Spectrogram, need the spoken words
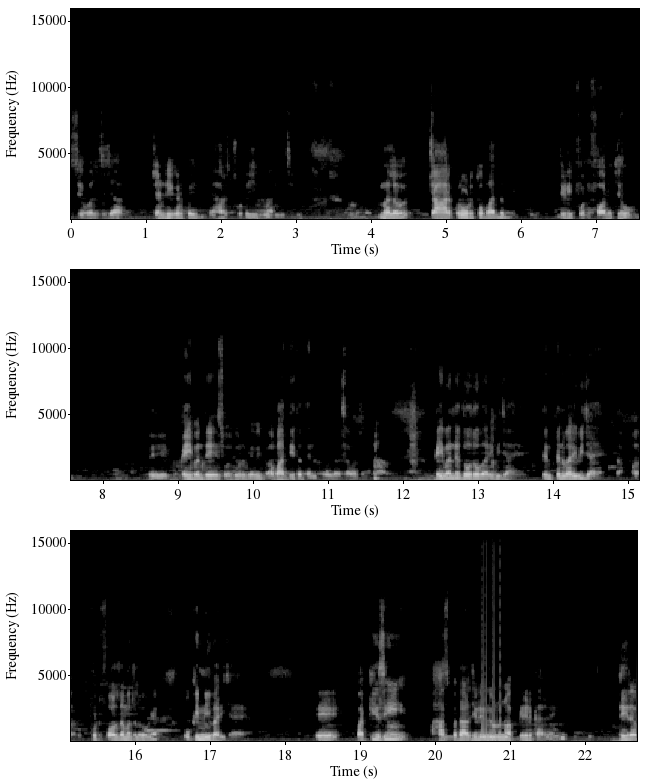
ਸਿਵਲ ਚ ਜਾਂ ਚੰਡੀਗੜ੍ਹ ਭੇਜਦੇ ਹਰ ਛੋਟੀ ਜਿਹੀ ਬਿਮਾਰੀ ਵਿੱਚ ਵੀ। ਮਤਲਬ 4 ਕਰੋੜ ਤੋਂ ਵੱਧ ਜਿਹੜੀ ਫੁੱਟਫਾਲ ਉੱਥੇ ਹੋ ਗਈ। ਤੇ ਕਈ ਬੰਦੇ ਸੋਚਦੇ ਹੋਣਗੇ ਵੀ ਆਬਾਦੀ ਤਾਂ 3 ਕਰੋੜ ਹੈ, ਸਵਾ ਤਿੰਨ ਕਈ ਬੰਦੇ ਦੋ ਦੋ ਵਾਰੀ ਵੀ ਜਾਏ ਤਿੰਨ ਤਿੰਨ ਵਾਰੀ ਵੀ ਜਾਏ। ਫੁੱਟਫਾਲ ਦਾ ਮਤਲਬ ਹੋ ਗਿਆ, ਉਹ ਕਿੰਨੀ ਵਾਰੀ ਜਾਏ ਤੇ ਬਾਕੀ ਅਸੀਂ ਹਸਪਤਾਲ ਜਿਹੜੇ ਨੇ ਉਹਨਾਂ ਨੂੰ ਅਪਗ੍ਰੇਡ ਕਰ ਰਹੇ ਹਾਂ। ਡੇਰਾ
